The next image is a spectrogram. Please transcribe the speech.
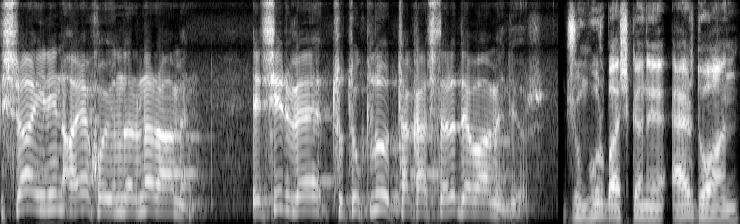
İsrail'in ayak oyunlarına rağmen esir ve tutuklu takasları devam ediyor. Cumhurbaşkanı Erdoğan,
